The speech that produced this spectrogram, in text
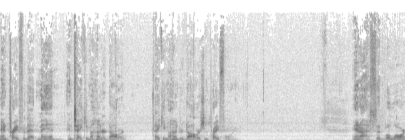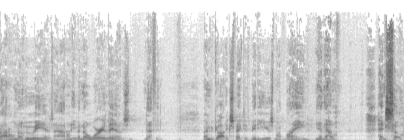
and pray for that man and take him a hundred dollar, take him a hundred dollars and pray for him. And I said, Well, Lord, I don't know who he is. I don't even know where he lives. Nothing. I mean, God expected me to use my brain, you know. And so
